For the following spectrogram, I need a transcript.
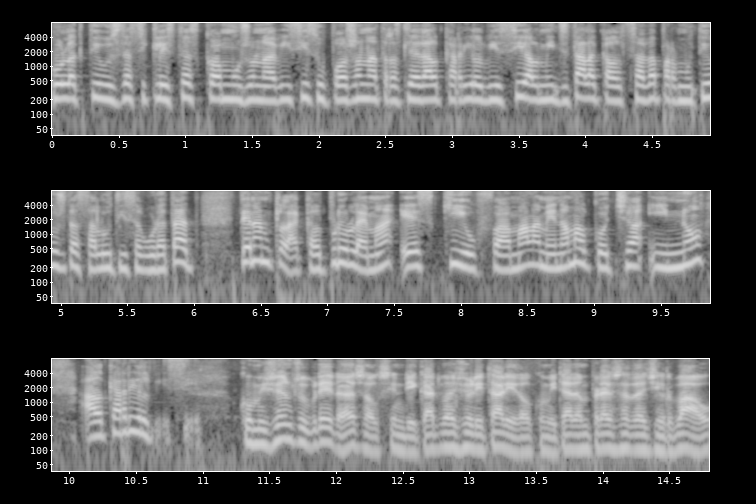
Col·lectius de ciclistes com Osona Bici suposen a traslladar el carril bici al mig de la calçada per motius de salut i seguretat. Tenen clar que el problema és qui ho fa malament amb el cotxe i no el carril bici. Comissions Obreres, el sindicat majoritari del Comitè d'Empresa de Girbau,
